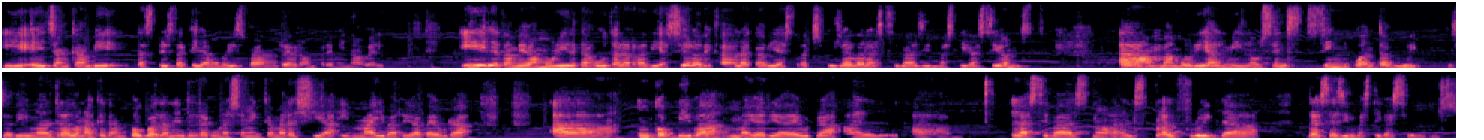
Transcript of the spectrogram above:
i ells, en canvi, després de que ella morís, van rebre un Premi Nobel. I ella també va morir degut a la radiació a la que havia estat exposada a les seves investigacions. Um, va morir el 1958, és a dir, una altra dona que tampoc va tenir el reconeixement que mereixia i mai va arribar a veure, uh, un cop viva, mai va arribar a veure el, uh, les seves, no, el, el fruit de, de les seves investigacions.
